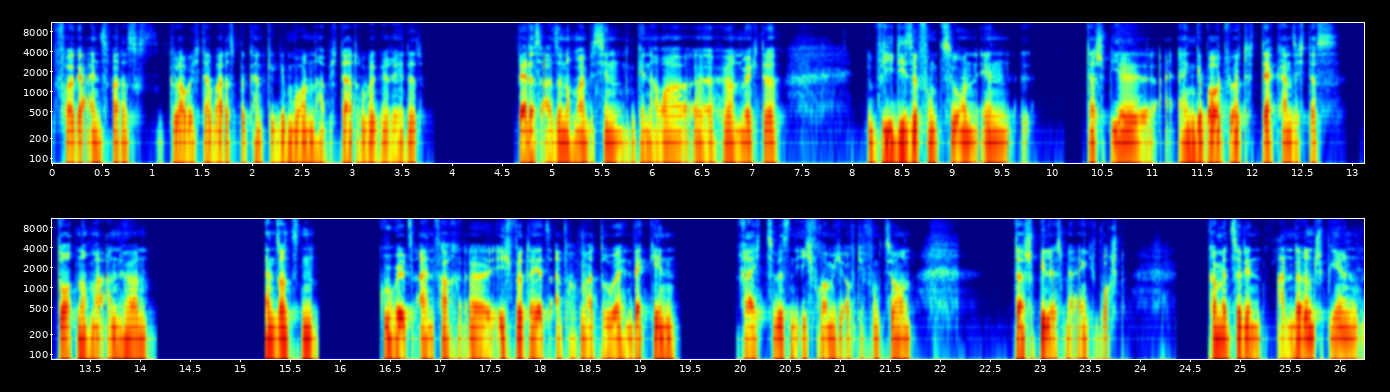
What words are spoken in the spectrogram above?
Folge 1 war das, glaube ich, da war das bekannt gegeben worden, habe ich darüber geredet. Wer das also noch mal ein bisschen genauer äh, hören möchte, wie diese Funktion in das Spiel eingebaut wird, der kann sich das dort noch mal anhören. Ansonsten googelt's einfach. Äh, ich würde da jetzt einfach mal drüber hinweggehen. Reicht zu wissen, ich freue mich auf die Funktion. das Spiel ist mir eigentlich wurscht. Kommen wir zu den anderen Spielen.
